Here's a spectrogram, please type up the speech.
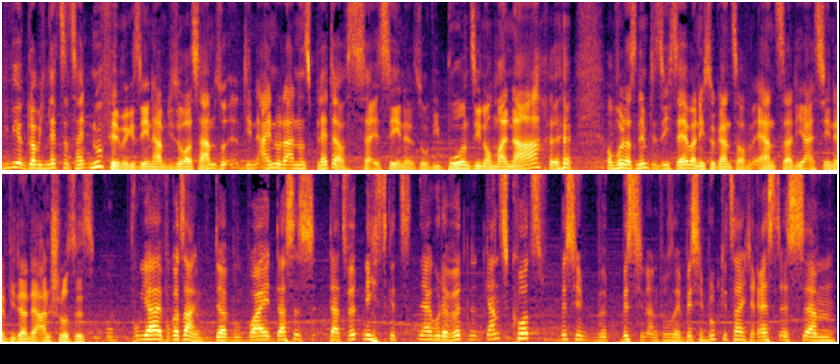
wie wir, glaube ich, in letzter Zeit nur Filme gesehen haben, die sowas haben, so den einen oder anderen Splatter-Szene, so wie bohren sie nochmal nach, obwohl das nimmt es sich selber nicht so ganz auf Ernst, da die Szene wieder der Anschluss ist. Ja, ich wollte gerade sagen, da, wobei das ist, das wird nichts, na gut, da wird ganz kurz, bisschen, wird bisschen, Anführungszeichen, bisschen Blut gezeigt, der Rest ist... Ähm,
